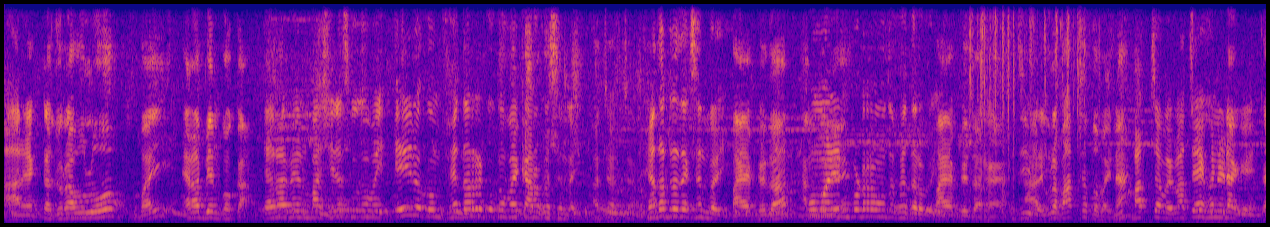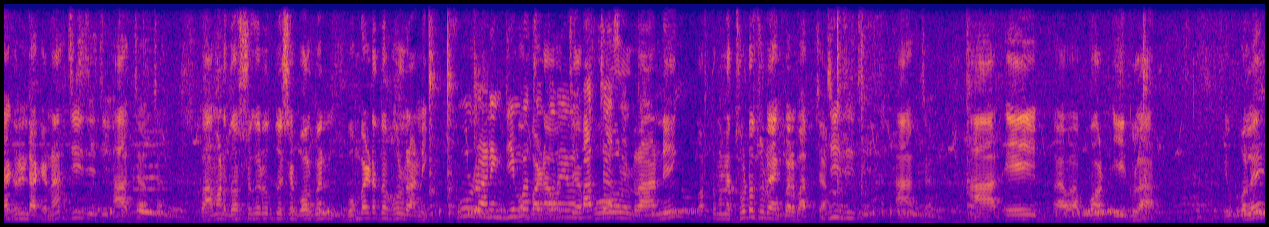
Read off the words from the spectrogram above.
আর একটা জোড়া হলো ভাই অ্যারাবিয়ান কোকা। এরাবেন বা সিরাজ কোকা ভাই এইরকম ফেদারের কোকা ভাই কারও কাছে নাই। আচ্ছা আচ্ছা। ফেদারটা দেখছেন ভাই? পায়ে ফেদার কমান আঙ্গুলে ইম্পোর্টারের মতো ফেদার ভাই। পায়ে ফেদার হ্যাঁ। আর এগুলো বাচ্চা তো ভাই না? বাচ্চা ভাই বাচ্চা এখনই ডাকে। এখনই ডাকে না? জি জি জি। আচ্ছা আচ্ছা। তো আমার দর্শকের উদ্দেশ্যে বলবেন বোম্বাইটা তো ফুল রানিং ফুল রানিং ডিম বাচ্চা করে হচ্ছে ফুল রানিং বর্তমানে ছোট ছোট একবার বাচ্চা। জি জি জি। আচ্ছা। আর এই পট ইগুলা কি বলে?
